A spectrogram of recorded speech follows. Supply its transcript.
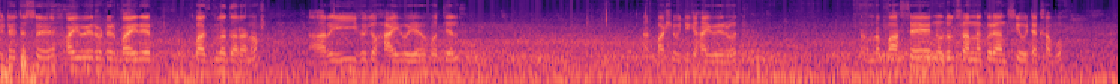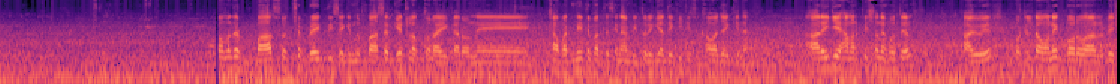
এটা হচ্ছে হাইওয়ে রোডের বাইরের বাসগুলো দাঁড়ানো। আর এই হইল হাইওয়ে হোটেল। পাশে ওইদিকে হাইওয়ে রোড। তো আমরা বাসে নুডলস রান্না করে আনছি, ওইটা খাব। আমাদের বাস হচ্ছে ব্রেক দিছে, কিন্তু বাসের গেট লক করা এই কারণে খাবার নিতে পারতেছি না ভিতরে গিয়ে দেখি কিছু খাওয়া যায় কিনা। আর এই যে আমার পিছনে হোটেল, হাইওয়ের, হোটেলটা অনেক বড় আর বেশ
